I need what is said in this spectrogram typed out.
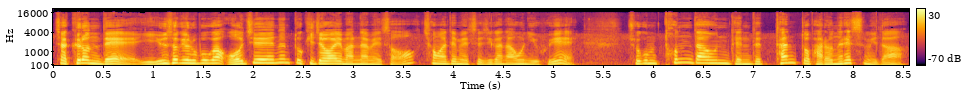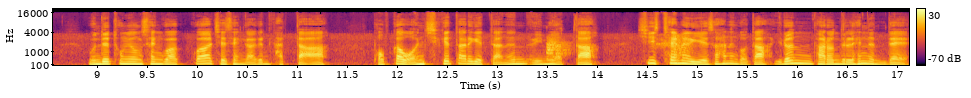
자, 그런데 이 윤석열 후보가 어제는 또 기자와의 만남에서 청와대 메시지가 나온 이후에 조금 톤 다운된 듯한 또 발언을 했습니다. 문 대통령 생각과 제 생각은 같다. 법과 원칙에 따르겠다는 의미였다. 시스템에 의해서 하는 거다. 이런 발언들을 했는데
